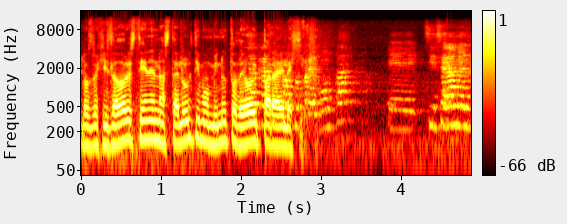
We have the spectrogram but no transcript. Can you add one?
Los legisladores tienen hasta el último minuto de hoy para eh, sinceramente.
